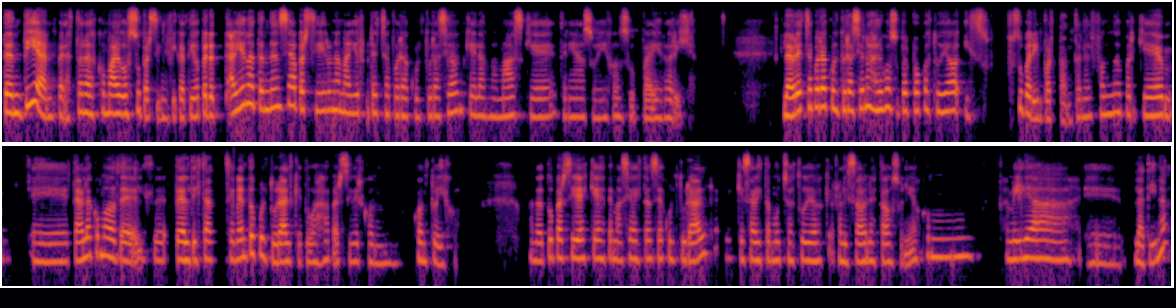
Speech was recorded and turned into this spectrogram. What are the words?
tendían, pero esto no es como algo súper significativo, pero había una tendencia a percibir una mayor brecha por aculturación que las mamás que tenían a sus hijos en su país de origen. La brecha por aculturación es algo súper poco estudiado y súper importante en el fondo porque eh, te habla como del, del, distanciamiento cultural que tú vas a percibir con, con tu hijo. Cuando tú percibes que es demasiada distancia cultural, que se ha visto muchos estudios realizados en Estados Unidos con familias eh, latinas,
